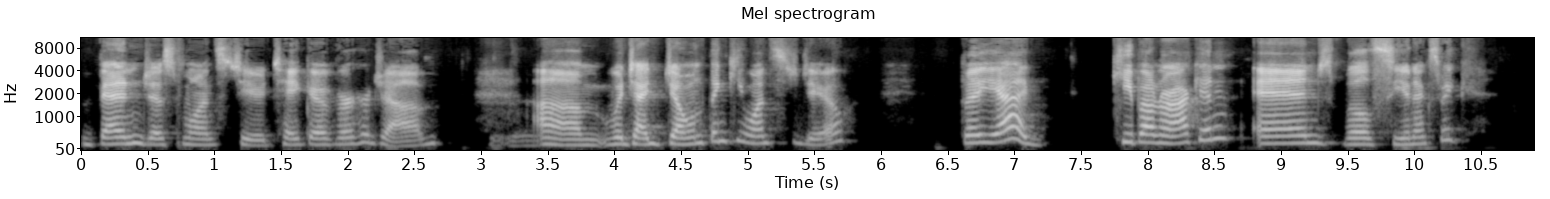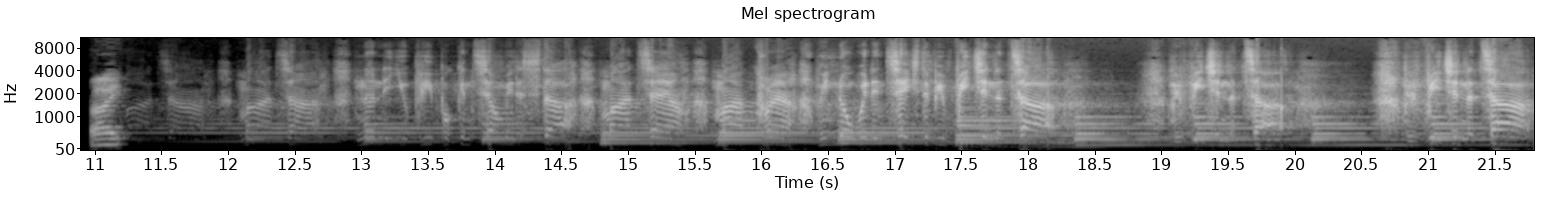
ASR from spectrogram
Ben just wants to take over her job, um, which I don't think he wants to do. But yeah, keep on rocking, and we'll see you next week. Bye. My time, none of you people can tell me to stop. My town, my crown. We know what it takes to be reaching the top. We reaching the top. We reaching the top.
